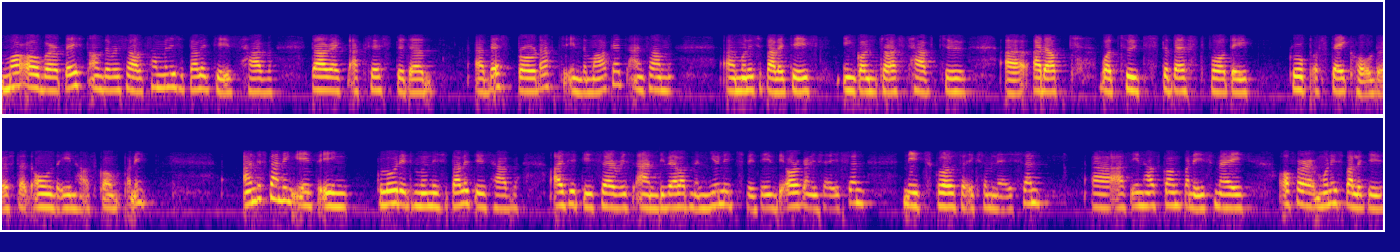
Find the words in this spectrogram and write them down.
Moreover, based on the results, some municipalities have direct access to the uh, best products in the market, and some uh, municipalities, in contrast, have to uh, adopt what suits the best for the group of stakeholders that own the in-house company. Understanding if included municipalities have ICT service and development units within the organization needs closer examination, as in-house companies may offer municipalities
